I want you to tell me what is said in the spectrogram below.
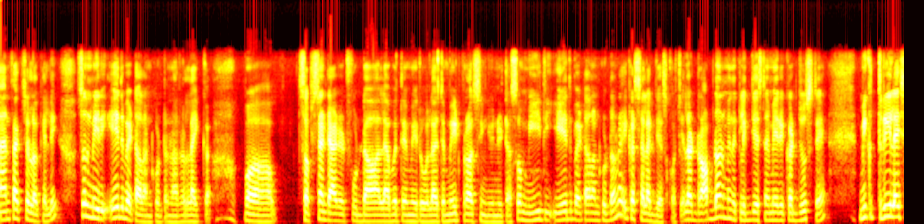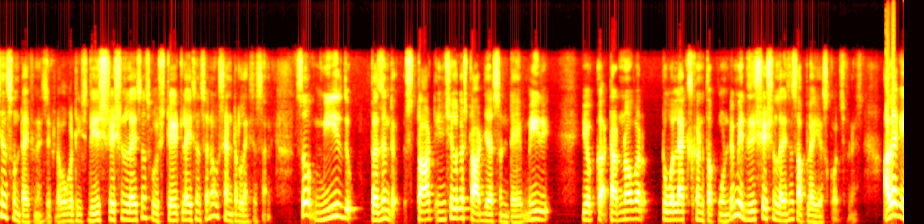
మ్యానుఫ్యాక్చర్లోకి వెళ్ళి సో మీరు ఏది పెట్టాలనుకుంటున్నారు? లైక్ సబ్స్టెంట్ యాడెడ్ ఫుడ్డా లేకపోతే మీరు లేకపోతే మీట్ ప్రాసెసింగ్ యూనిటా సో మీది ఏది పెట్టాలనుకుంటున్నారో ఇక్కడ సెలెక్ట్ చేసుకోవచ్చు. ఇలా డ్రాప్ డౌన్ మీద క్లిక్ చేస్తే మీరు ఇక్కడ చూస్తే మీకు త్రీ లైసెన్స్ ఉంటాయి ఫ్రెండ్స్ ఇక్కడ. ఒకటి రిజిస్ట్రేషన్ లైసెన్స్ ఒక స్టేట్ లైసెన్స్ అని ఒక సెంట్రల్ లైసెన్స్ అని. సో మీరు ప్రజెంట్ స్టార్ట్ ఇనిషియల్గా స్టార్ట్ చేస్తుంటే మీ యొక్క టర్న్ ఓవర్ ట్వెల్వ్ ల్యాక్స్ కంటే తక్కువ ఉంటే మీరు రిజిస్ట్రేషన్ లైసెన్స్ అప్లై చేసుకోవచ్చు ఫ్రెండ్స్ అలాగే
